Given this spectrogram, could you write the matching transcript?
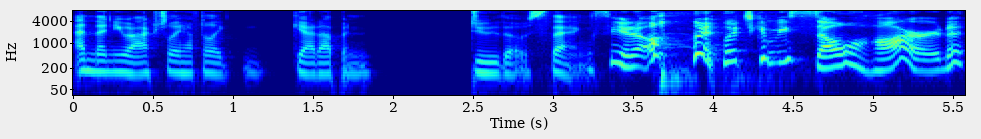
And then you actually have to, like, get up and do those things, you know, which can be so hard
